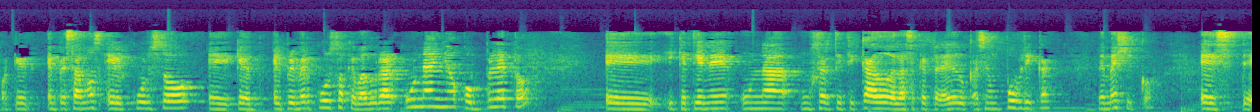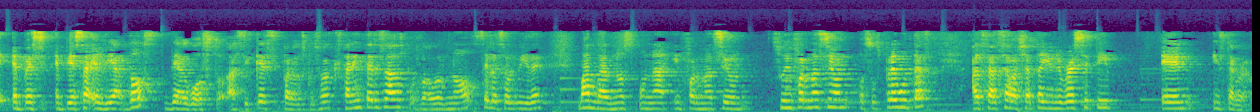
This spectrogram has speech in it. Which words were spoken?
porque empezamos el curso, eh, que, el primer curso que va a durar un año completo eh, y que tiene una, un certificado de la Secretaría de Educación Pública de México. Este, empieza el día 2 de agosto. Así que para las personas que están interesadas, por favor no se les olvide mandarnos una información su información o sus preguntas al Salsa Bachata University en Instagram.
